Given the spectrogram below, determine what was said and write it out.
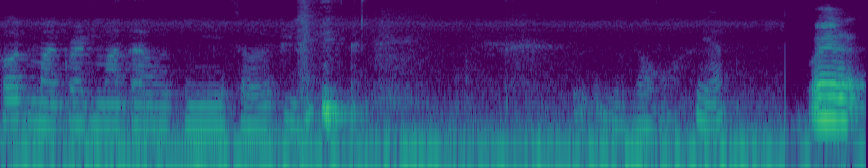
got my grandmother with me, so you know. Yeah. well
